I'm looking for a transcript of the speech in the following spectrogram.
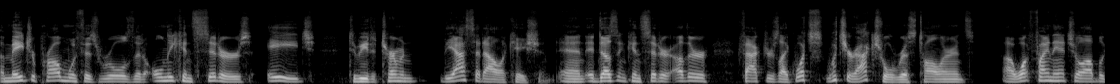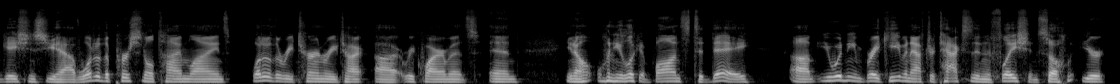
a major problem with this rule is that it only considers age to be determined the asset allocation and it doesn't consider other factors like what's what's your actual risk tolerance uh, what financial obligations do you have what are the personal timelines what are the return reti- uh, requirements and you know, when you look at bonds today, um, you wouldn't even break even after taxes and inflation. So your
